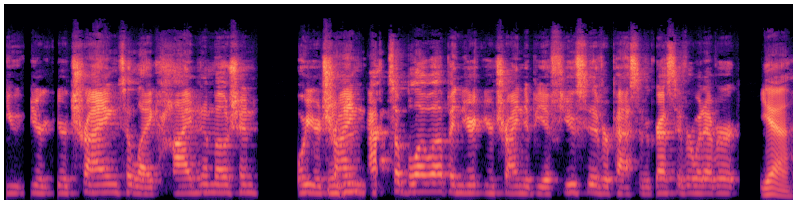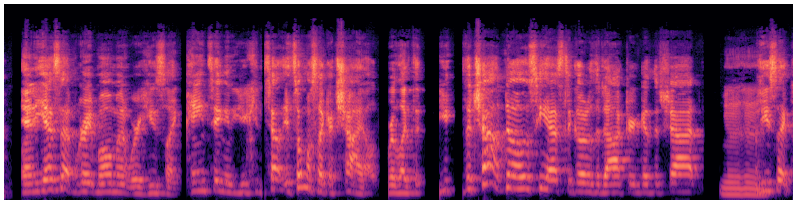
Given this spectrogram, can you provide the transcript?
you you're you're trying to like hide an emotion or you're trying Mm-hmm. not to blow up and you're you're trying to be effusive or passive aggressive or whatever. Yeah, and he has that great moment where he's like painting and you can tell it's almost like a child where like the, you, the child knows he has to go to the doctor and get the shot. Mhm. he's like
